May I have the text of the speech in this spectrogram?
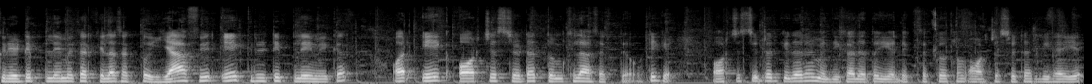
क्रिएटिव प्ले मेकर खिला सकते हो या फिर एक क्रिएटिव प्ले मेकर और एक ऑर्चेस्ट्रेटर तुम खिला सकते हो ठीक है? ऑर्चेस्ट्रेटर किधर है? मैं दिखा देता हूँ। ये देख सकते हो तुम ऑर्चेस्ट्रेटर भी है ये।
